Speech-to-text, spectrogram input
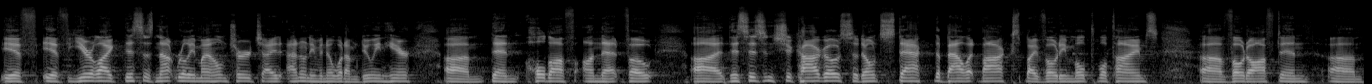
If, if you're like, this is not really my home church, I, I don't even know what I'm doing here, um, then hold off on that vote. Uh, this isn't Chicago, so don't stack the ballot box by voting multiple times. Uh, vote often. Um,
